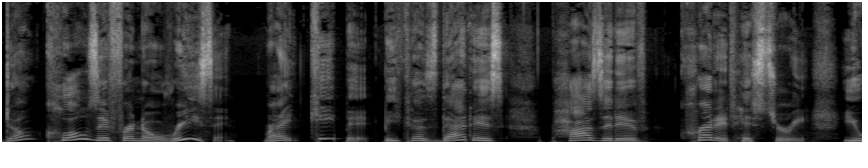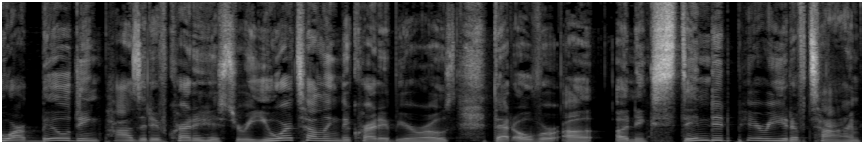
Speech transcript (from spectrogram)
don't close it for no reason, right? Keep it because that is positive credit history. You are building positive credit history. You are telling the credit bureaus that over a, an extended period of time,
